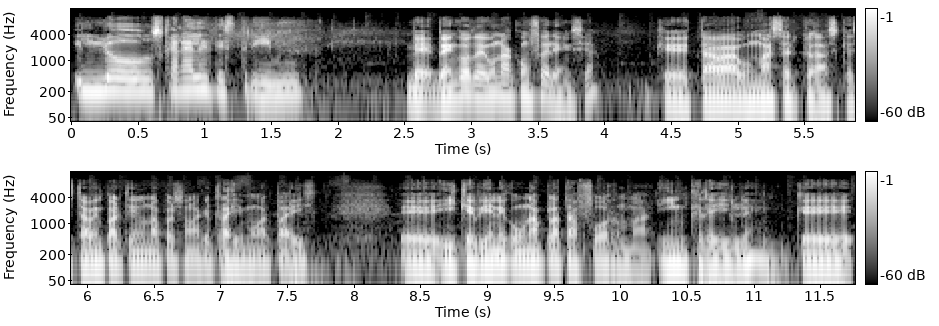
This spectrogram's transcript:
los canales de streaming. Ve- Vengo de una conferencia que estaba, un masterclass que estaba impartiendo una persona que trajimos al país eh, y que viene con una plataforma increíble, que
